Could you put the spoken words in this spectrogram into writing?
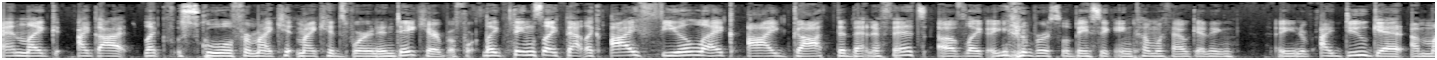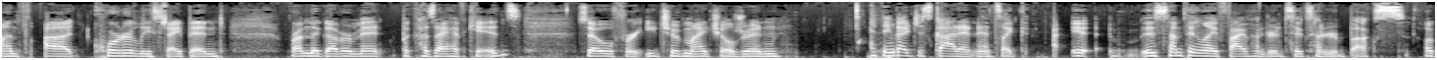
and like I got like school for my kid. My kids weren't in daycare before, like things like that. Like I feel like I got the benefits of like a universal basic income without getting uni- I do get a month uh, quarterly stipend from the government because I have kids. So for each of my children, I think I just got it, and it's like it is something like 500, 600 bucks a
